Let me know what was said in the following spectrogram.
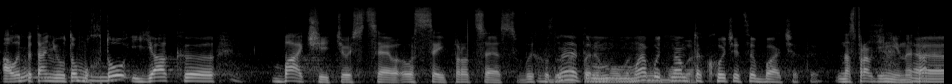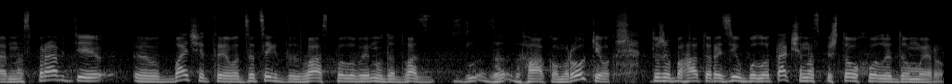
Але питання у тому, хто і як е, бачить ось це ось цей процес виходу на перемовини. мабуть, нам так хочеться бачити. насправді ні, не так. Е, насправді, е, бачите, от за цих два з половиною, ну, да, два з, з- з гаком років дуже багато разів було так, що нас підштовхували до миру.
